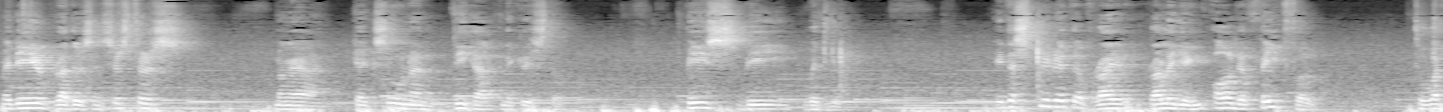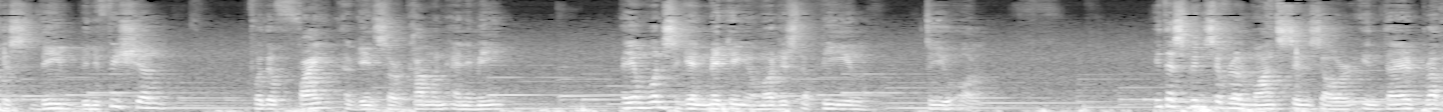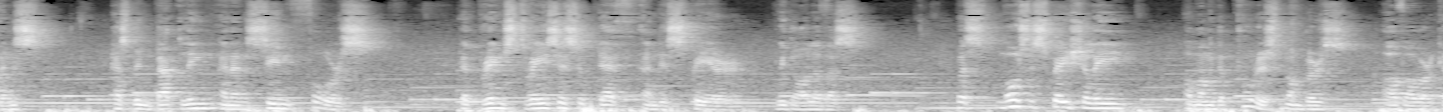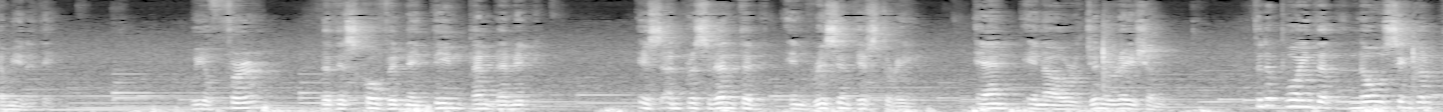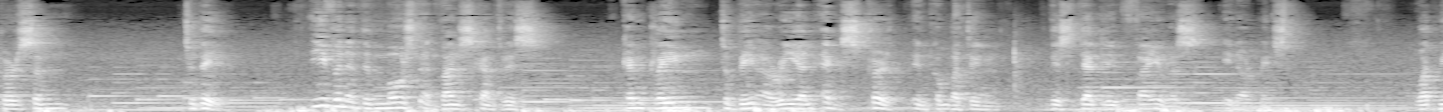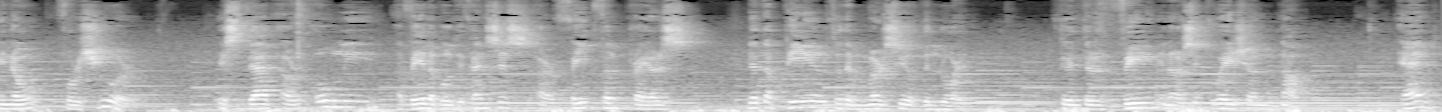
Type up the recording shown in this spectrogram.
My dear brothers and sisters, mga kaigsunan diha ni Kristo, peace be with you. In the spirit of rallying all the faithful to what is deemed beneficial for the fight against our common enemy, I am once again making a modest appeal to you all. It has been several months since our entire province has been battling an unseen force that brings traces of death and despair with all of us, but most especially among the poorest members of our community. We affirm that this COVID 19 pandemic is unprecedented in recent history and in our generation to the point that no single person today, even in the most advanced countries, can claim to be a real expert in combating this deadly virus in our midst. What we know for sure is that our only available defenses are faithful prayers that appeal to the mercy of the Lord to intervene in our situation now and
